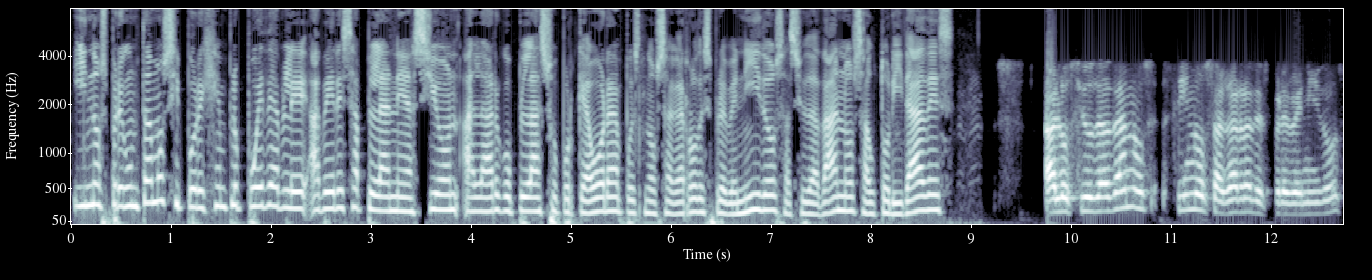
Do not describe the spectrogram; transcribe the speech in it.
y nos preguntamos si, por ejemplo, puede haber esa planeación a largo plazo, porque ahora pues nos agarró desprevenidos a ciudadanos, autoridades. A los ciudadanos sí nos agarra desprevenidos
